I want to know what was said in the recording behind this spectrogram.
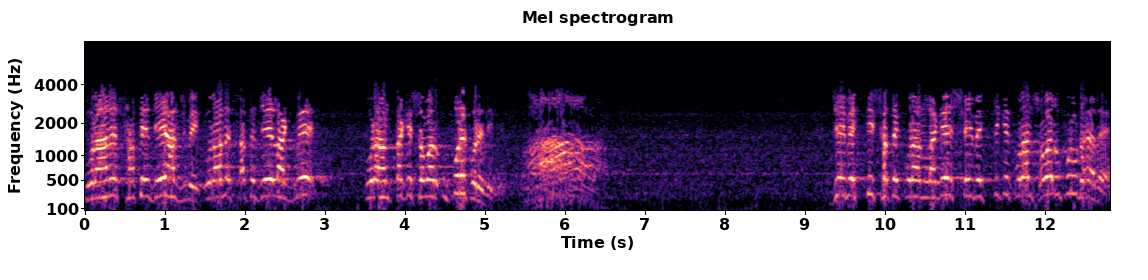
কোরআনের সাথে যে আসবে, কোরআনের সাথে যে লাগবে, কোরআন তাকে সবার উপরে করে দেবে। যে ব্যক্তির সাথে কোরআন লাগে, সেই ব্যক্তিকে কোরআন সবার উপরে উঠে দেয়।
